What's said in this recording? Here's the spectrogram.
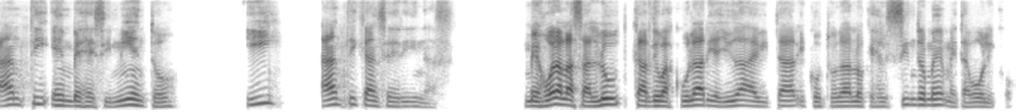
anti-envejecimiento y anticancerinas. Mejora la salud cardiovascular y ayuda a evitar y controlar lo que es el síndrome metabólico.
